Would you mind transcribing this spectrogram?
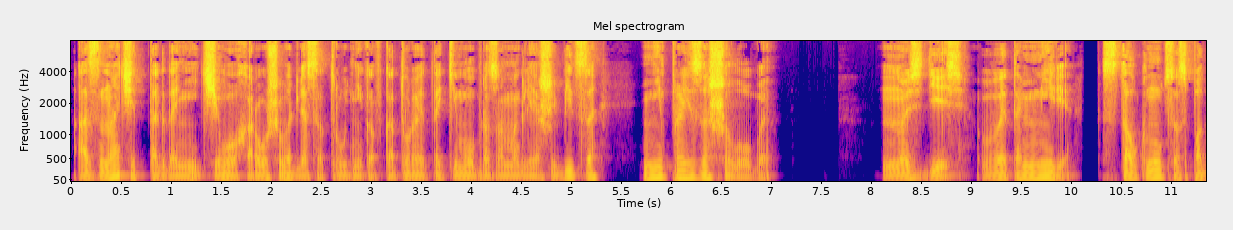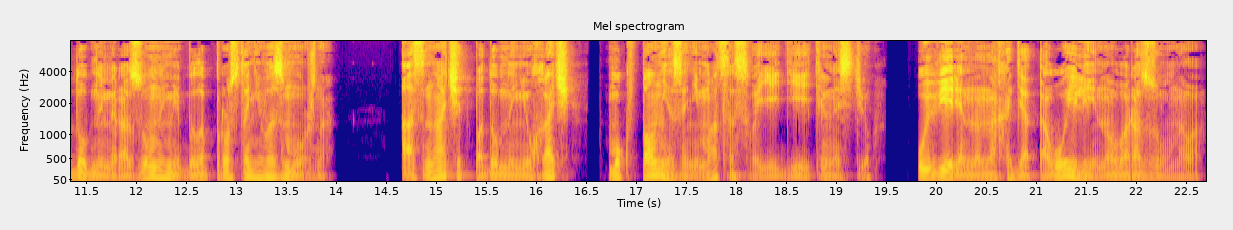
А значит, тогда ничего хорошего для сотрудников, которые таким образом могли ошибиться, не произошло бы. Но здесь, в этом мире, столкнуться с подобными разумными было просто невозможно. А значит, подобный нюхач мог вполне заниматься своей деятельностью, уверенно находя того или иного разумного.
